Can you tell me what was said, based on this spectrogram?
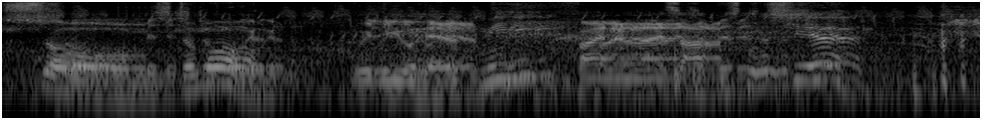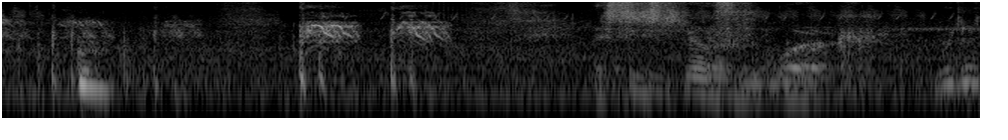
So, Mr. Morgan, will you help me finalize our business here? This is filthy work. We'll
